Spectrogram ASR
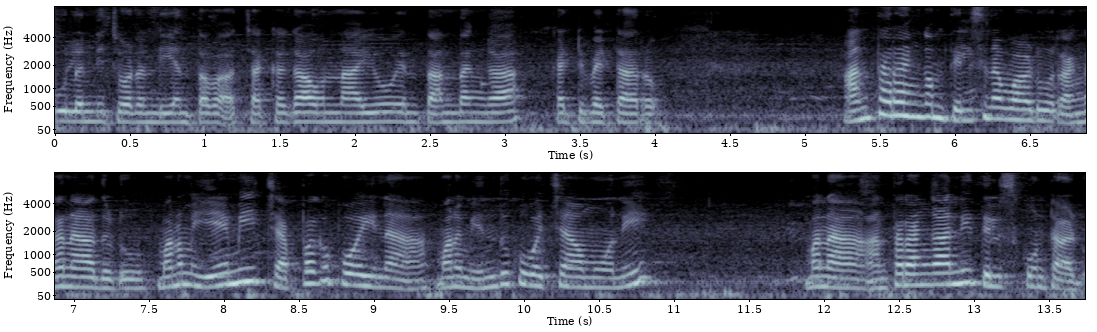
పూలన్నీ చూడండి ఎంత చక్కగా ఉన్నాయో ఎంత అందంగా కట్టిపెట్టారో అంతరంగం తెలిసినవాడు రంగనాథుడు మనం ఏమీ చెప్పకపోయినా మనం ఎందుకు వచ్చాము అని మన అంతరంగాన్ని తెలుసుకుంటాడు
